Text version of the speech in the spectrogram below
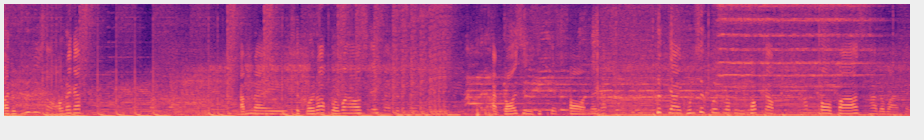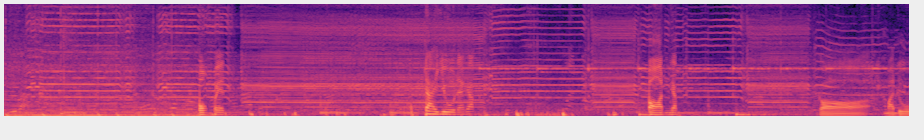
มาถึงคู่ที่2นะครับ ทำในศึกมวยรอบ Global House เอ็กแมตช์อัด147ปอนด์นะครับศึกใหญ่ขุนศึกเมืองกระบี่พบกับทัพโปฟาสฮาดาวานจากอิหร่านคงเป็นได้อยู่นะครับก่อนครับ ก็มาดู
